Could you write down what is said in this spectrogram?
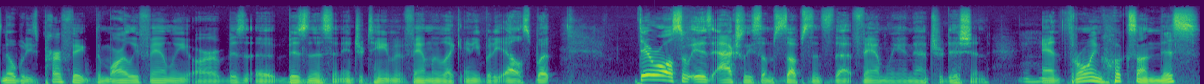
nobody's perfect. The Marley family are a business, uh, business and entertainment family like anybody else, but there also is actually some substance to that family and that tradition. And throwing hooks on this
